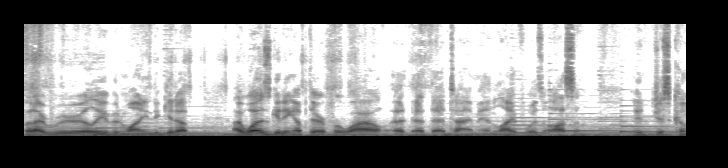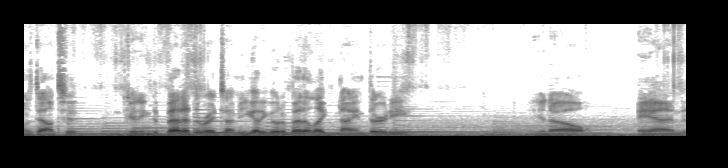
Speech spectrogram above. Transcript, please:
but I really have been wanting to get up. I was getting up there for a while at, at that time, and life was awesome. It just comes down to getting to bed at the right time. You got to go to bed at like 9:30, you know, and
